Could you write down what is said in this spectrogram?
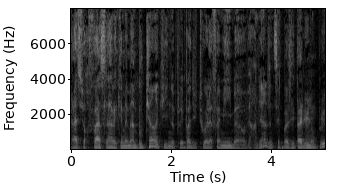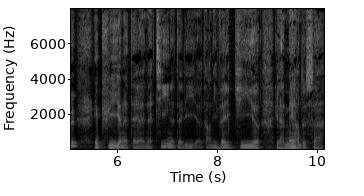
à la surface là avec même un bouquin qui ne plaît pas du tout à la famille. Ben, on verra bien. Je ne sais pas, je l'ai pas lu non plus. Et puis il y a Nathalie, Nathalie Tarnivel qui euh, est la mère de sa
